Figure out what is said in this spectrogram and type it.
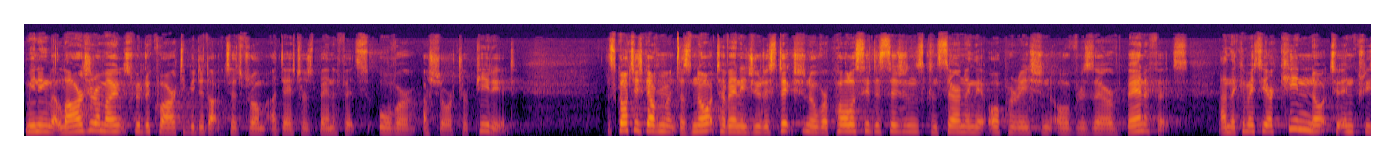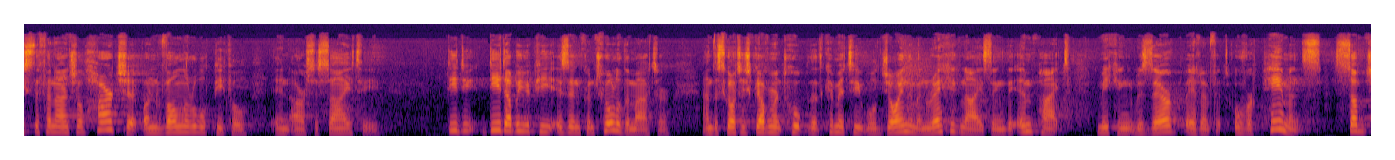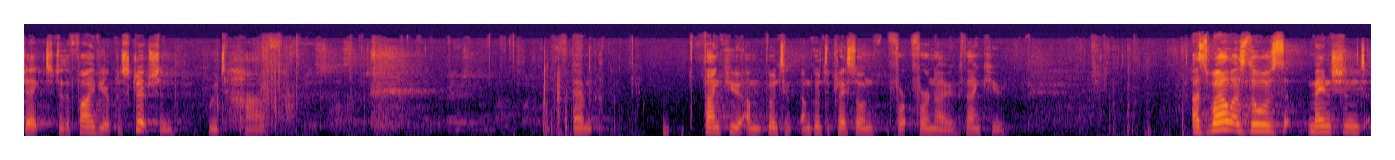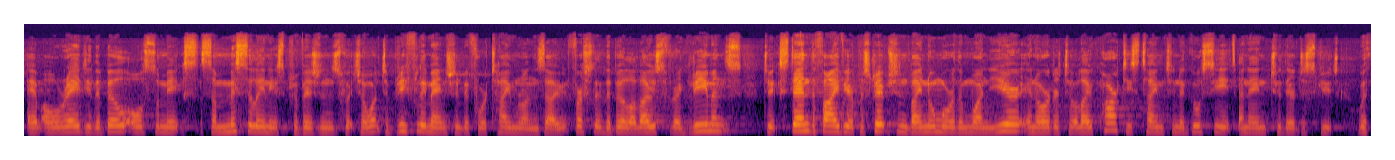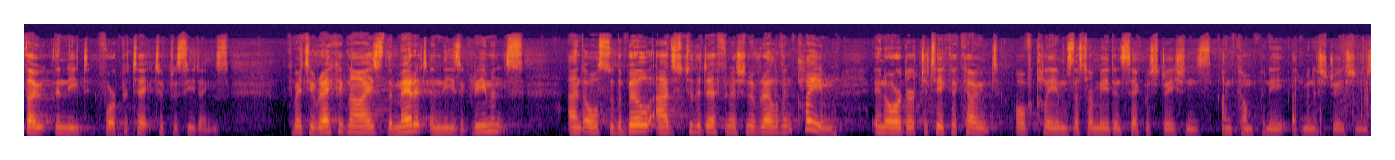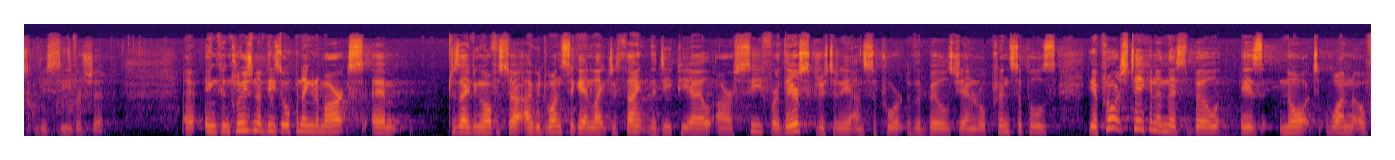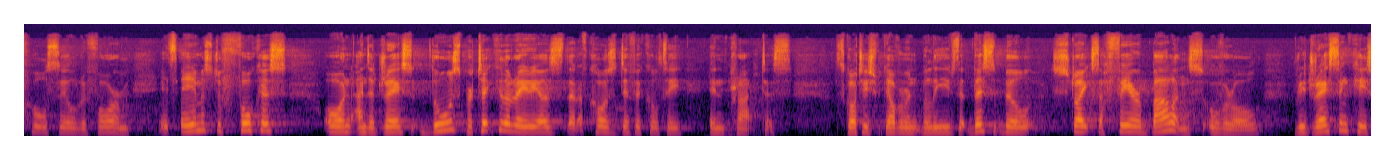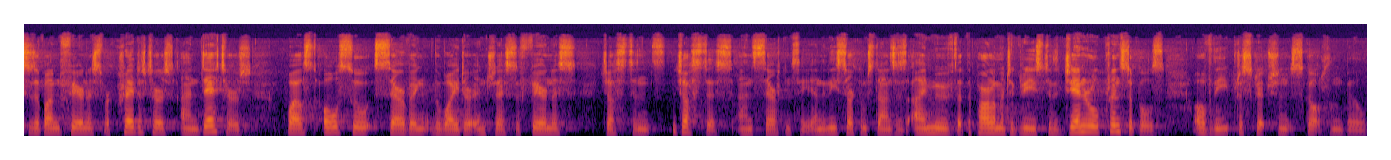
meaning that larger amounts would require to be deducted from a debtor's benefits over a shorter period. The Scottish Government does not have any jurisdiction over policy decisions concerning the operation of reserved benefits, and the committee are keen not to increase the financial hardship on vulnerable people in our society. DD DWP is in control of the matter, and the Scottish Government hope that the committee will join them in recognising the impact making reserved benefit overpayments subject to the five-year prescription would have. Um, thank you. I'm going to, I'm going to press on for, for now. Thank you. As well as those mentioned um, already, the bill also makes some miscellaneous provisions which I want to briefly mention before time runs out. Firstly, the bill allows for agreements to extend the five-year prescription by no more than one year in order to allow parties time to negotiate an end to their dispute without the need for protective proceedings. The committee recognised the merit in these agreements and also the bill adds to the definition of relevant claim in order to take account of claims that are made in sequestrations and company administrations receivership. Uh, in conclusion of these opening remarks, um, Presiding Officer, I would once again like to thank the DPLRC for their scrutiny and support of the Bill's general principles. The approach taken in this Bill is not one of wholesale reform. Its aim is to focus on and address those particular areas that have caused difficulty in practice. Scottish Government believes that this bill strikes a fair balance overall, redressing cases of unfairness for creditors and debtors, whilst also serving the wider interests of fairness, justice, justice and certainty. And in these circumstances, I move that the Parliament agrees to the general principles of the Prescription Scotland Bill.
